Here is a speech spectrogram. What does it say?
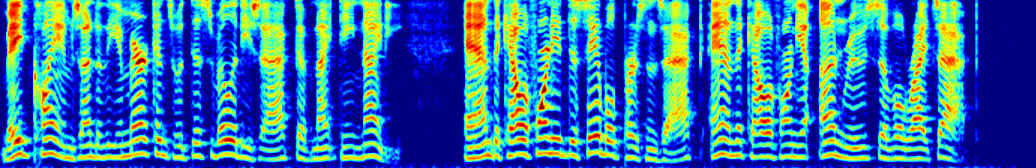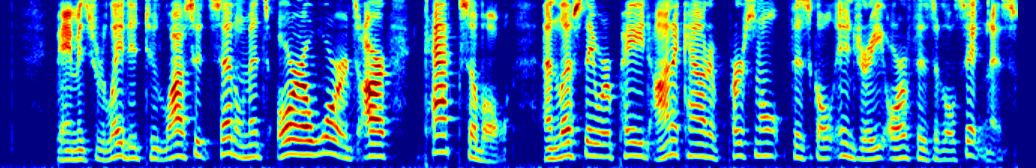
made claims under the Americans with Disabilities Act of 1990 and the California Disabled Persons Act and the California Unruh Civil Rights Act. Payments related to lawsuit settlements or awards are taxable unless they were paid on account of personal physical injury or physical sickness.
